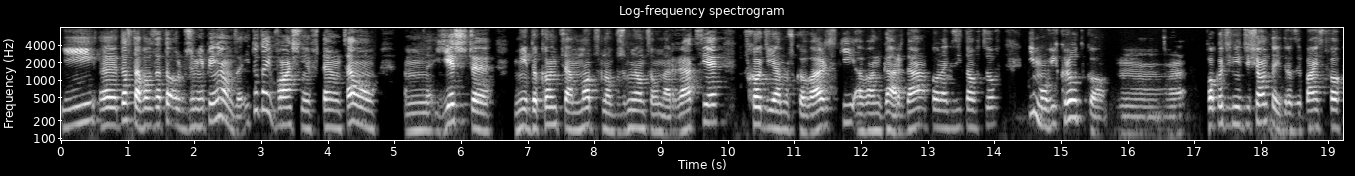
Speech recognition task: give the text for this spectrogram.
i e, dostawał za to olbrzymie pieniądze. I tutaj właśnie w tę całą mm, jeszcze nie do końca mocno brzmiącą narrację wchodzi Janusz Kowalski, awangarda polexitowców i mówi krótko. Mm, po godzinie 10, drodzy Państwo,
